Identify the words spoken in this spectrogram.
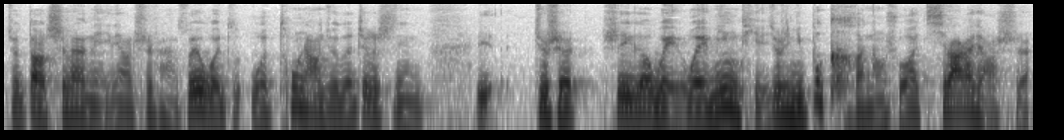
就到吃饭点一定要吃饭。所以我我通常觉得这个事情，也就是是一个伪伪命题，就是你不可能说七八个小时，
